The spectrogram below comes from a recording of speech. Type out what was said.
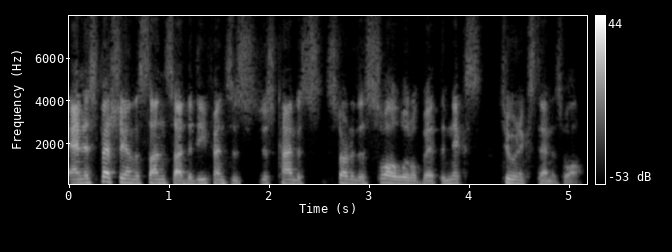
And especially on the Sun side, the defense has just kind of started to slow a little bit. The Knicks to an extent as well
